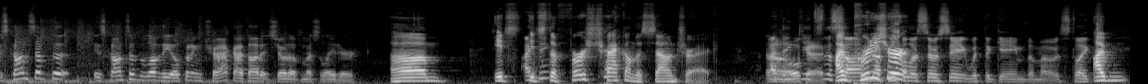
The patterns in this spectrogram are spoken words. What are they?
is concept the is concept of love the opening track? I thought it showed up much later. um, it's I it's think- the first track on the soundtrack. I Oh, think okay. it's the I'm song pretty that sure- people associate with the game the most. Like I'm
